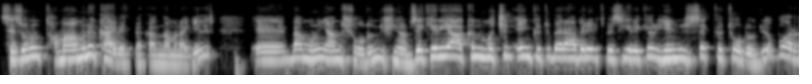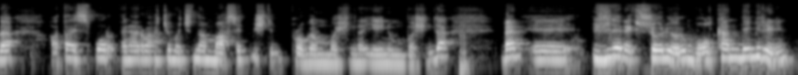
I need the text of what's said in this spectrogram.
sezonun tamamını kaybetmek anlamına gelir. E, ben bunun yanlış olduğunu düşünüyorum. Zekeriya Akın maçın en kötü berabere bitmesi gerekiyor. Yenilirsek kötü olur diyor. Bu arada Hatay Spor Fenerbahçe maçından bahsetmiştim programın başında, yayınımın başında. Ben e, üzülerek söylüyorum Volkan Demirel'in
